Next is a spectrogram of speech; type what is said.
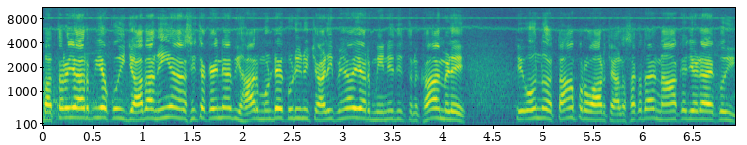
72000 ਰੁਪਇਆ ਕੋਈ ਜ਼ਿਆਦਾ ਨਹੀਂ ਹੈ। ਅਸੀਂ ਤਾਂ ਕਹਿੰਦੇ ਹਾਂ ਵੀ ਹਰ ਮੁੰਡੇ ਕੁੜੀ ਨੂੰ 40 50000 ਮਹੀਨੇ ਦੀ ਤਨਖਾਹ ਮਿਲੇ ਤੇ ਉਹਨੂੰ ਤਾਂ ਪਰਿਵਾਰ ਚੱਲ ਸਕਦਾ ਨਾ ਕਿ ਜਿਹੜਾ ਹੈ ਕੋਈ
